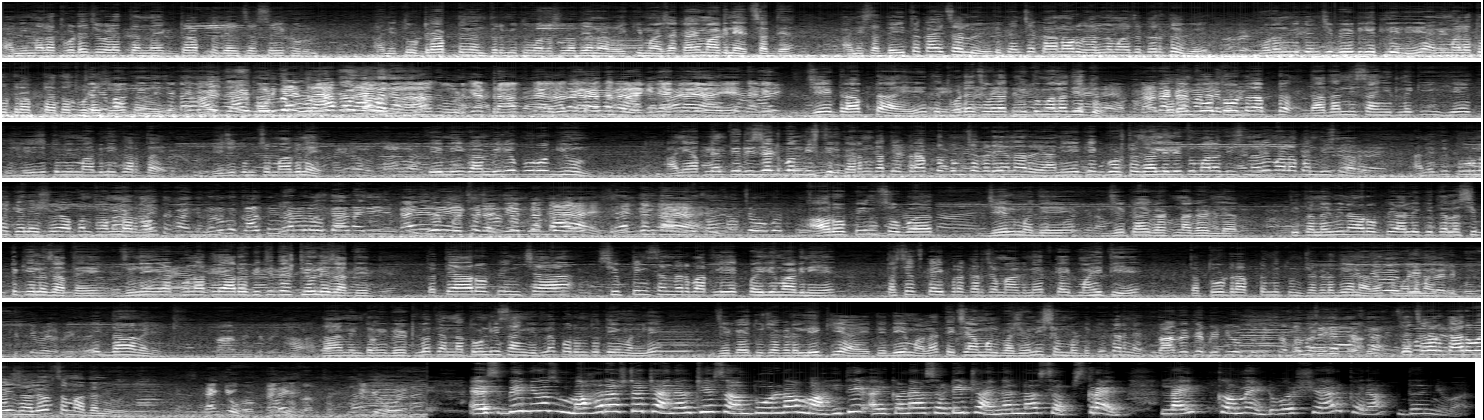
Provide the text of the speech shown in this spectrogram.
आणि मला थोड्याच वेळात त्यांना एक ड्राफ्ट द्यायचा सही करून आणि तो ड्राफ्ट नंतर मी तुम्हाला सुद्धा देणार आहे की माझ्या काय मागण्या आहेत सध्या. आणि सध्या इथं काय चालू आहे ते त्यांच्या कानावर घालणं माझं कर्तव्य आहे. म्हणून मी त्यांची भेट घेतलेली आहे आणि मला तो ड्राफ्ट आता थोड्याच वेळात थोडक्यात ड्राफ्ट काय होता? थोडक्यात ड्राफ्ट काय होता? त्यामध्ये मागण्या काय आहेत आणि जे ड्राफ्ट आहे ते थोड्याच वेळात मी तुम्हाला देतो. परंतु तो ड्राफ्ट दादांनी सांगितलं की हे हे जे तुम्ही मागणी करताय हे जे तुमचं मागणं आहे ते मी गांभीर्यपूर्वक घेऊन आणि आपल्याला ते रिझल्ट पण दिसतील. कारण का ते ड्राफ्ट तुमच्याकडे येणार आहे. आणि एक एक गोष्ट झालेली तुम्हाला दिसणार आहे मला पण दिसणार आहे. आणि ती पूर्ण केल्याशिवाय आपण थांबणार नाही. आरोपींसोबत जेलमध्ये जे काय घटना घडल्यात तिथं नवीन आरोपी आले की त्याला शिफ्ट केलं जातंय. जुने या खुनातले आरोपी तिथेच ठेवले जातात. तर त्या आरोपींच्या शिफ्टिंग संदर्भातली एक पहिली मागणी आहे. तसेच काही प्रकारच्या मागण्या आहेत काही माहिती आहे. तर तो ड्राफ्ट मी तुमच्याकडे देणार आहे तुम्हाला माहिती एक दहा मिनिट. दहा मिनिटं हा दहा मिनिटं मी भेटलो त्यांना तोंडी सांगितलं परंतु ते म्हणले जे काही तुझ्याकडे लेखी आहे ते दे मला त्याची अंमलबजावणी शंभर टक्के करण्यात येईल. दादाच्या भेटीवर तुम्ही समाधानी आहात? त्याच्यावर कारवाई झाल्यावर समाधानी होईल. एस बी न्यूज महाराष्ट्र चॅनलची संपूर्ण माहिती ऐकण्यासाठी चॅनलला सबस्क्राईब लाईक कमेंट व शेअर करा. धन्यवाद.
